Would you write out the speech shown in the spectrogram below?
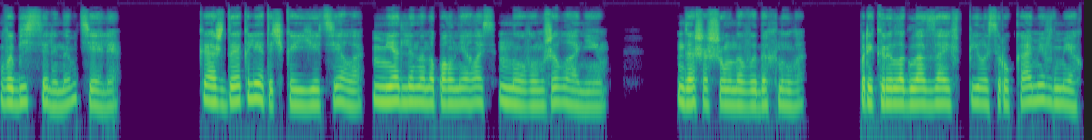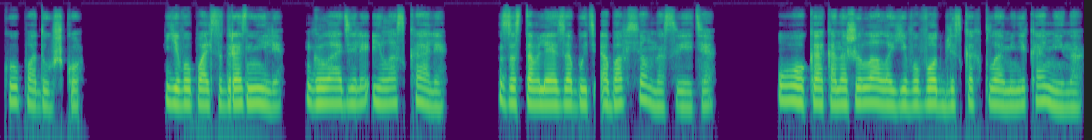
в обессиленном теле. Каждая клеточка ее тела медленно наполнялась новым желанием. Даша шумно выдохнула, прикрыла глаза и впилась руками в мягкую подушку. Его пальцы дразнили, гладили и ласкали, заставляя забыть обо всем на свете. О, как она желала его в отблесках пламени камина.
